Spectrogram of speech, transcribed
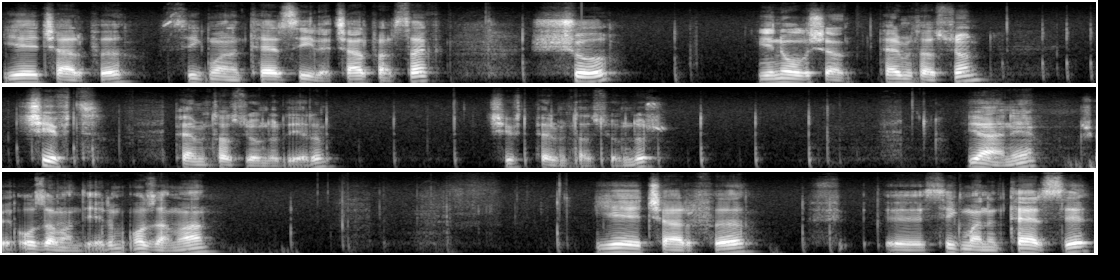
y çarpı sigmanın tersiyle çarparsak şu yeni oluşan permütasyon çift permütasyondur diyelim. Çift permütasyondur. Yani şöyle o zaman diyelim. O zaman y çarpı e, sigmanın tersi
